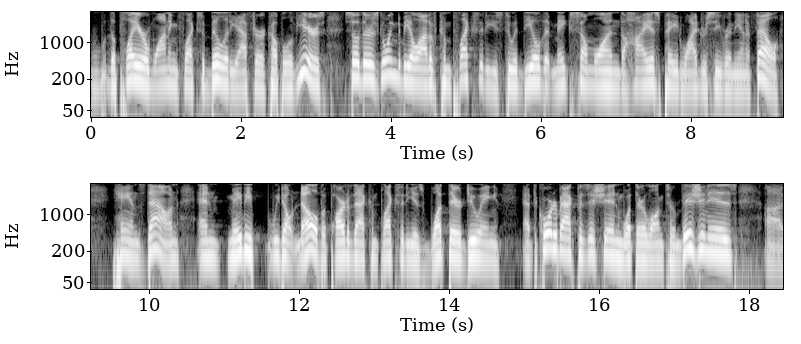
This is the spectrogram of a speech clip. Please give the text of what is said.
the player wanting flexibility after a couple of years. So there's going to be a lot of complexities to a deal that makes someone the highest paid wide receiver in the NFL hands down. And maybe we don't know, but part of that complexity is what they're doing at the quarterback position, what their long term vision is. Uh,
